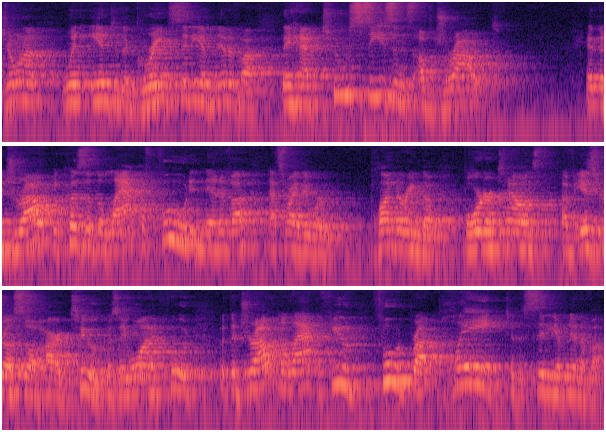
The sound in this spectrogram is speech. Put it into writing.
Jonah went into the great city of Nineveh, they had two seasons of drought. And the drought, because of the lack of food in Nineveh, that's why they were plundering the border towns of Israel so hard too, because they wanted food. But the drought and the lack of food, food brought plague to the city of Nineveh.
